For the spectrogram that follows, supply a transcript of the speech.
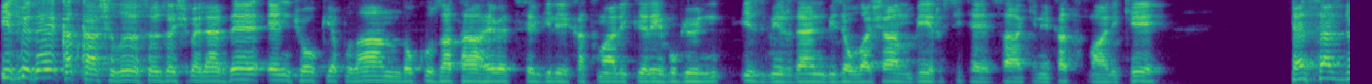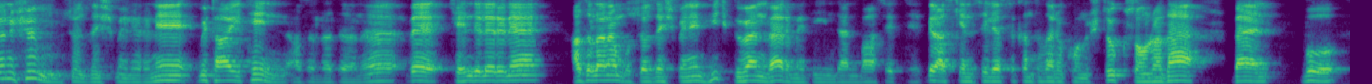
İzmir'de kat karşılığı sözleşmelerde en çok yapılan 9 hata evet sevgili kat malikleri bugün İzmir'den bize ulaşan bir site sakini kat maliki kentsel dönüşüm sözleşmelerini müteahhitin hazırladığını ve kendilerine hazırlanan bu sözleşmenin hiç güven vermediğinden bahsetti. Biraz kendisiyle sıkıntıları konuştuk. Sonra da ben bu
